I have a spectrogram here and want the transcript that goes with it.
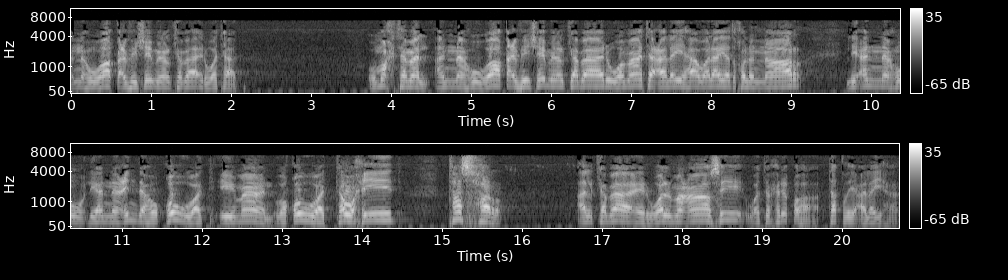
أنه واقع في شيء من الكبائر وتاب. ومحتمل أنه واقع في شيء من الكبائر ومات عليها ولا يدخل النار لأنه لأن عنده قوة إيمان وقوة توحيد تصهر الكبائر والمعاصي وتحرقها تقضي عليها.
